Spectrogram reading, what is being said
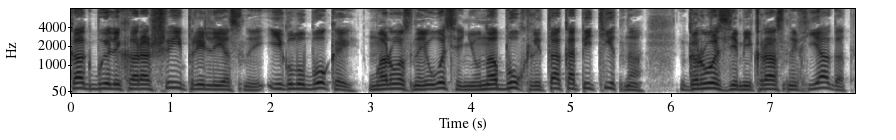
как были хороши и прелестны, и глубокой морозной осенью набухли так аппетитно гроздьями красных ягод,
